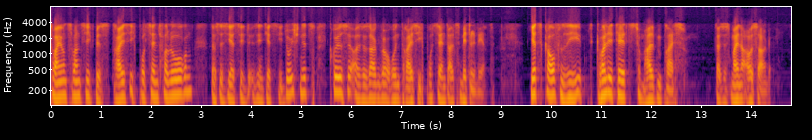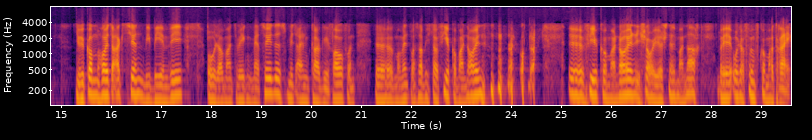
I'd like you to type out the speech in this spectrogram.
22 bis 30 Prozent verloren. Das ist jetzt die, sind jetzt die Durchschnittsgröße, also sagen wir rund 30 Prozent als Mittelwert. Jetzt kaufen Sie Qualität zum halben Preis. Das ist meine Aussage. Sie bekommen heute Aktien wie BMW oder meinetwegen Mercedes mit einem KGV von, äh, Moment, was habe ich da, 4,9 oder äh, 4,9, ich schaue hier schnell mal nach, äh, oder 5,3.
